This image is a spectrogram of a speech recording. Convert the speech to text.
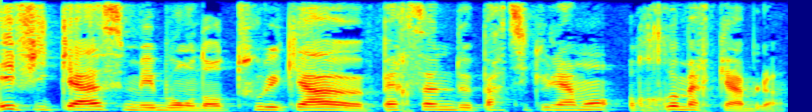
Efficace, mais bon, dans tous les cas, euh, personne de particulièrement remarquable.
